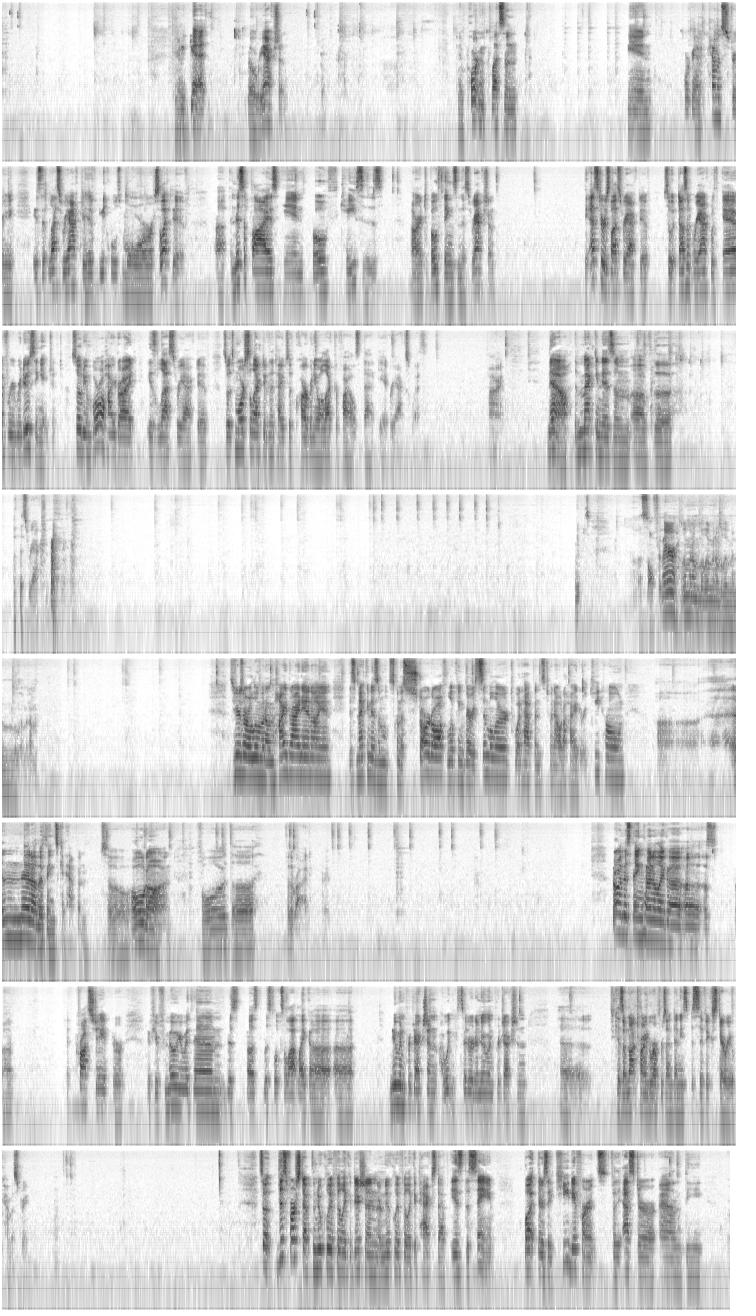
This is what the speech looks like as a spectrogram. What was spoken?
you're going to get no reaction. An important lesson in organic chemistry is that less reactive equals more selective. Uh, and this applies in both cases, or to both things in this reaction. The ester is less reactive, so it doesn't react with every reducing agent. Sodium borohydride is less reactive, so it's more selective in the types of carbonyl electrophiles that it reacts with. All right. Now, the mechanism of the of this reaction. Oops sulfur there. Aluminum, aluminum, aluminum, aluminum. So here's our aluminum hydride anion. This mechanism is going to start off looking very similar to what happens to an aldehyde or a ketone. Uh, and then other things can happen. So hold on for the for the ride. Drawing this thing kind of like a, a, a, a cross-shaped, or if you're familiar with them, this does this looks a lot like a, a Newman projection. I wouldn't consider it a Newman projection uh, because I'm not trying to represent any specific stereochemistry. So this first step, the nucleophilic addition or nucleophilic attack step, is the same. But there's a key difference for the ester and the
